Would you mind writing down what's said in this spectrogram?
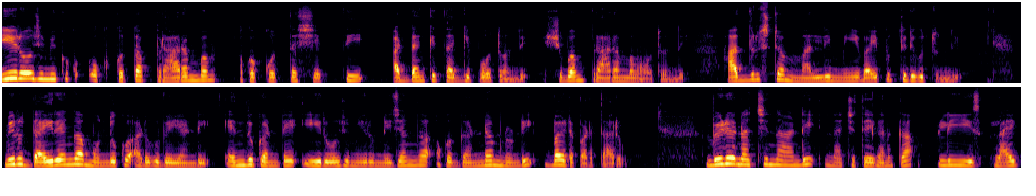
ఈరోజు మీకు ఒక కొత్త ప్రారంభం ఒక కొత్త శక్తి అడ్డంకి తగ్గిపోతుంది. శుభం ప్రారంభమవుతుంది. అదృష్టం మళ్ళీ మీ వైపు తిరుగుతుంది. మీరు ధైర్యంగా ముందుకు అడుగు వేయండి. ఎందుకంటే ఈరోజు మీరు నిజంగా ఒక గండం నుండి బయటపడతారు. వీడియో నచ్చిందా అండి? నచ్చితే కనుక ప్లీజ్ లైక్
